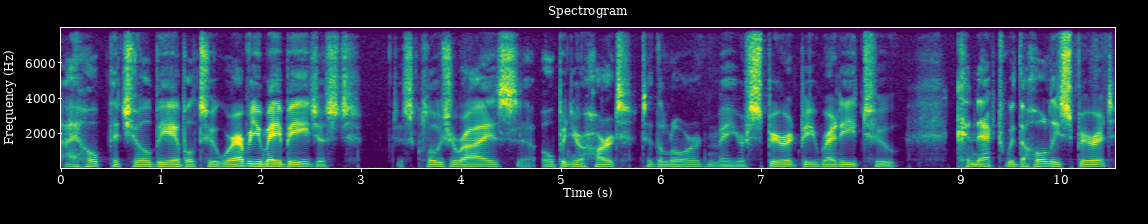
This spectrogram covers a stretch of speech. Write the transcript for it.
I hope that you'll be able to, wherever you may be, just just close your eyes, uh, open your heart to the Lord. May your spirit be ready to connect with the Holy Spirit.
